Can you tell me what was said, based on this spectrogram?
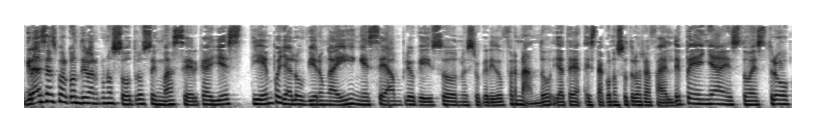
Gracias por continuar con nosotros en Más Cerca y es tiempo, ya lo vieron ahí en ese amplio que hizo nuestro querido Fernando. Ya te- está con nosotros Rafael de Peña, es nuestro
